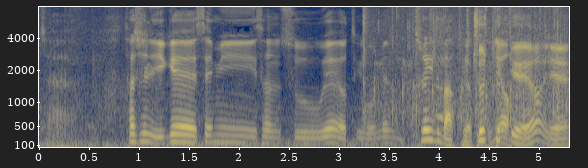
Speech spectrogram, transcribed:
자, 사실 이게 세미 선수의 어떻게 보면 트레이드 마크였거든요. 주특기예요. 예.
